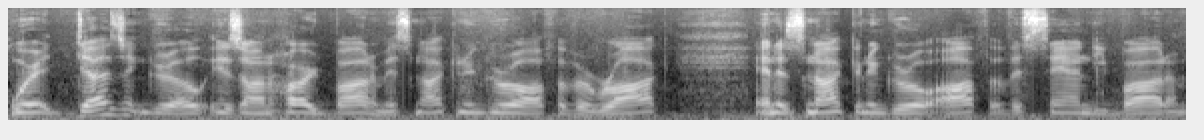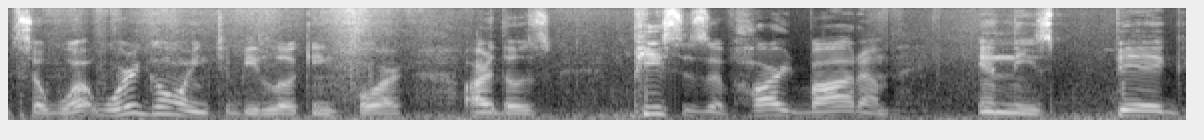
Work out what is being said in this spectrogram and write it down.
Where it doesn't grow is on hard bottom. It's not going to grow off of a rock, and it's not going to grow off of a sandy bottom. So what we're going to be looking for are those pieces of hard bottom in these big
